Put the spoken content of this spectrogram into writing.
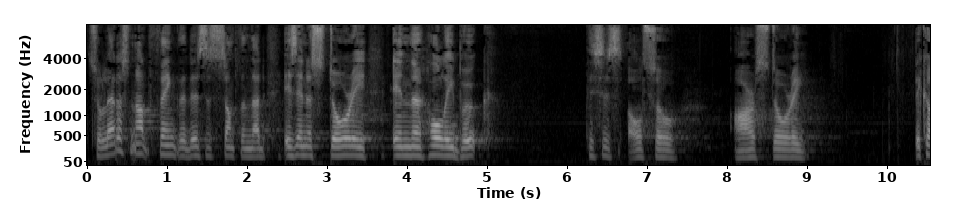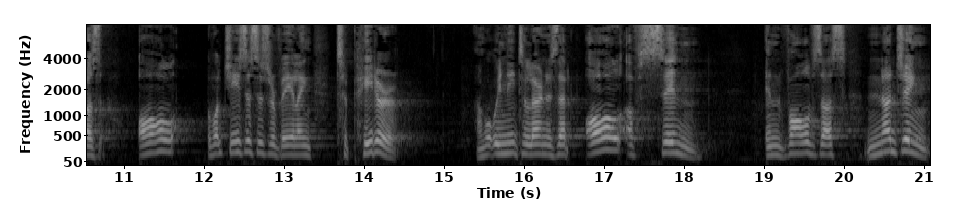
So let us not think that this is something that is in a story in the holy book. This is also our story. Because all what Jesus is revealing to Peter and what we need to learn is that all of sin involves us nudging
